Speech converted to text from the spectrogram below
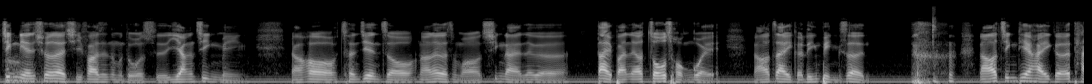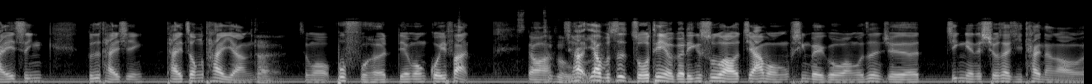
今年嗯休赛期发生那么多事，杨敬明，然后陈建州，然后那个什么新来那个代班的叫周崇伟，然后再一个林炳胜，然后今天还有一个台新，不是台新，台中太阳，对什么不符合联盟规范，对吧这个？他要不是昨天有个林书豪加盟新北国王，我真的觉得今年的休赛期太难熬了，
